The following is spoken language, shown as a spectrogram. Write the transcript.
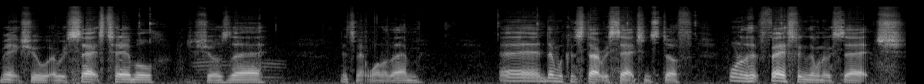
Makes you a research table, shows there. Need to make one of them. And then we can start researching stuff. One of the first things I want to research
